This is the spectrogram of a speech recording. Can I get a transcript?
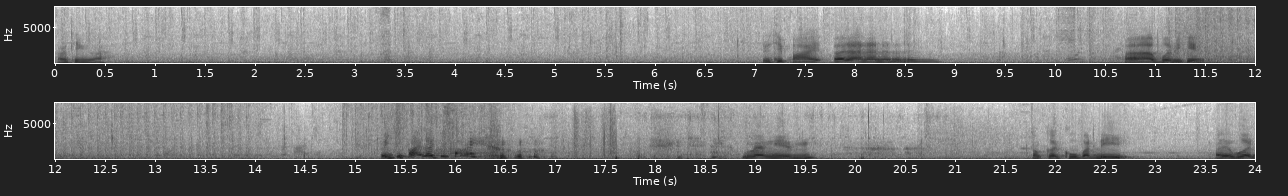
เอาจริงเหรอเดี๋ยวชิปพายเออได้ได้ได้ได้อ่าเพื่อนพี่เก่งเฮ้ยชิปพายแล้วชิปพาย แม่งเห็น ต้องเกิดครูบัดดี้ไปเลยเพื่อน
